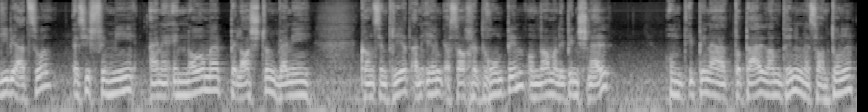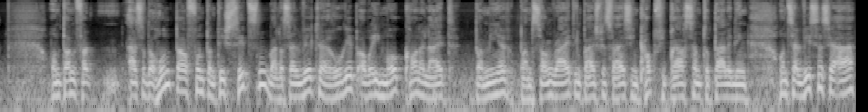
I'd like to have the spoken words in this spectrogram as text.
gebe ich auch zu. Es ist für mich eine enorme Belastung, wenn ich konzentriert an irgendeiner Sache drum bin und nochmal, ich bin schnell und ich bin auch total lang drin in so einem Tunnel und dann, also der Hund darf unter dem Tisch sitzen, weil er soll wirklich eine Ruhe gibt, aber ich mag keine Leute bei mir, beim Songwriting beispielsweise im Kopf, ich brauche so ein totale Ding. Und sie wissen es ja auch,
